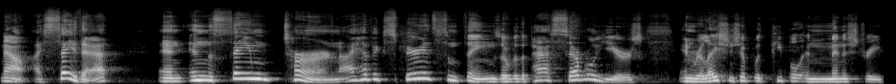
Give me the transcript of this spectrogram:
Now, I say that, and in the same turn, I have experienced some things over the past several years in relationship with people in ministry,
